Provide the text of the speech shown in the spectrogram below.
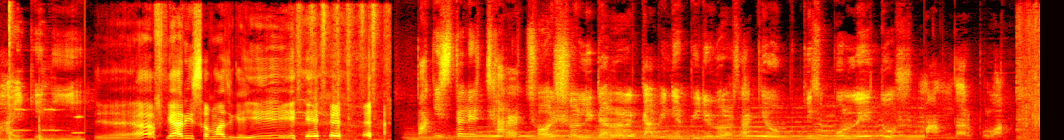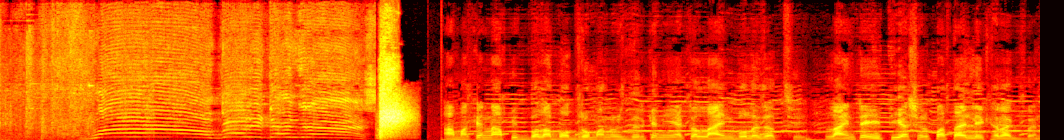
ভাইকে নিয়ে। প্যারি সমাজ গেই পাকিস্তানের ছাড়া ছয়শো লিটারের গাড়ি নিয়ে ভিডিও করা কেউ কিছু বললেই তো মানদার পোলা। আমাকে নাপিত বলা ভদ্র মানুষদেরকে নিয়ে একটা লাইন বলে যাচ্ছে লাইনটা ইতিহাসের পাতায় লিখে রাখবেন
